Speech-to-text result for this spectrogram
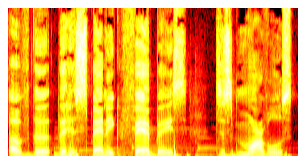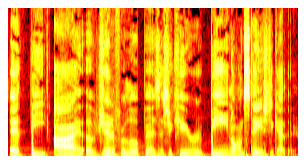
of the the hispanic fan base just marvels at the eye of jennifer lopez and shakira being on stage together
